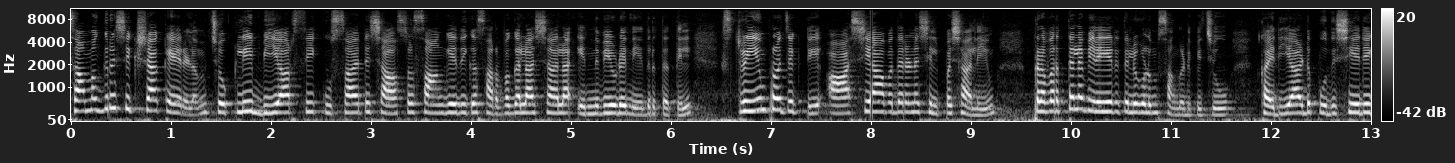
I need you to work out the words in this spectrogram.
Samagra Shiksha Keralam Chokli B R C CUSAT ശാസ്ത്ര സാങ്കേതിക സർവകലാശാല എന്നിവയുടെ നേതൃത്വത്തിൽ സ്ട്രീം പ്രൊജക്ട് ആശയാവതരണ ശില്പശാലയും പ്രവർത്തന വിലയിരുത്തലുകളും സംഘടിപ്പിച്ചു. Kariyad Puthussery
